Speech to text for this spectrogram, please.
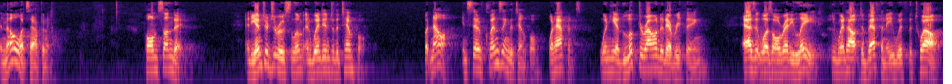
and now what's happening? Palm Sunday. And he entered Jerusalem and went into the temple. But now, instead of cleansing the temple, what happens? When he had looked around at everything, as it was already late, he went out to Bethany with the twelve.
